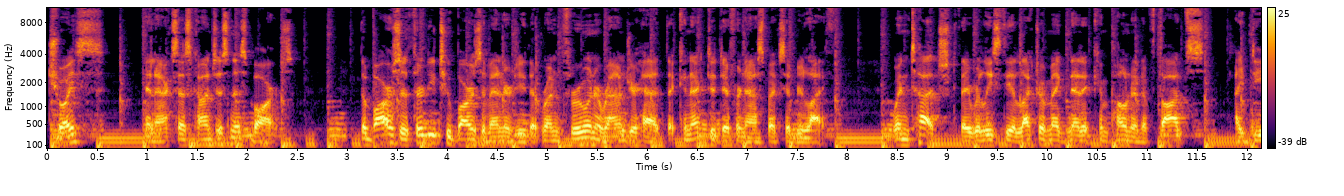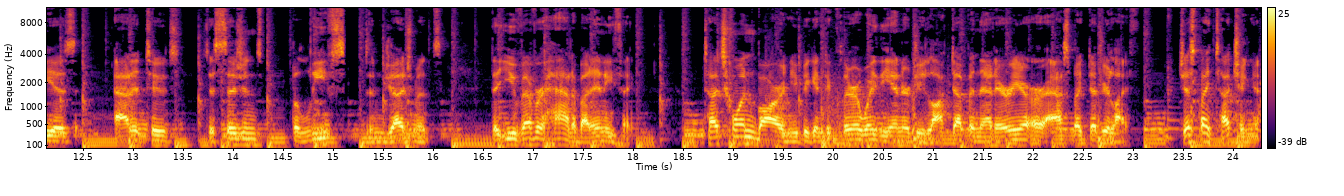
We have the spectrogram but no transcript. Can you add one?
Choice and access consciousness bars. The bars are 32 bars of energy that run through and around your head that connect to different aspects of your life. When touched, they release the electromagnetic component of thoughts, ideas, attitudes, decisions, beliefs, and judgments that you've ever had about anything. Touch one bar and you begin to clear away the energy locked up in that area or aspect of your life, just by touching it.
